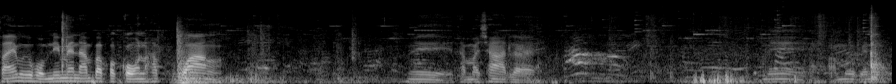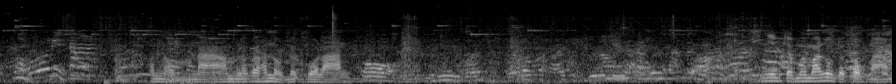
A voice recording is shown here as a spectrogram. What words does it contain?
ซ้ายมือผมนี่แม่น้ำปะปะกงนะครับกว้าง นี่ธรรมชาติเลย นี่ขวามือเป็น ขนมน้ำแล้วก็ขนมแบบโบราณนิ่มจับมือมาลูกเดี๋ยวตกน้ำ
